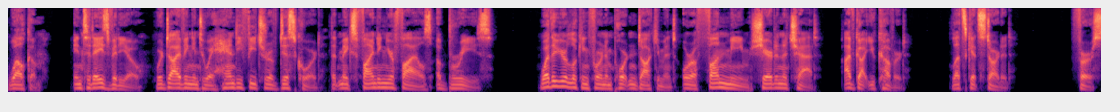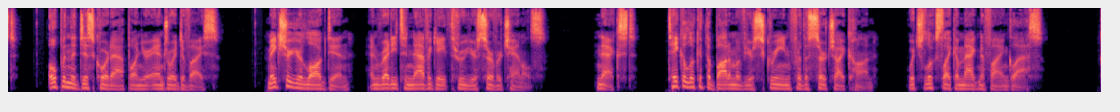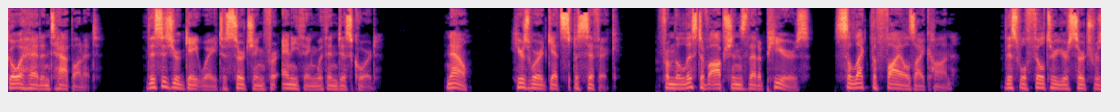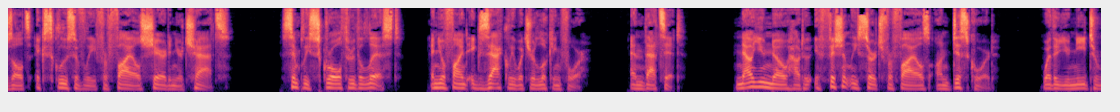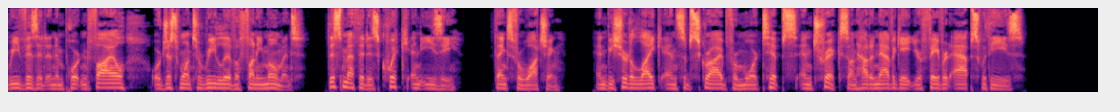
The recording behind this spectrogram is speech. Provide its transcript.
Welcome. In today's video, we're diving into a handy feature of Discord that makes finding your files a breeze. Whether you're looking for an important document or a fun meme shared in a chat, I've got you covered. Let's get started. First, open the Discord app on your Android device. Make sure you're logged in and ready to navigate through your server channels. Next, take a look at the bottom of your screen for the search icon, which looks like a magnifying glass. Go ahead and tap on it. This is your gateway to searching for anything within Discord. Now, here's where it gets specific. From the list of options that appears, select the Files icon. This will filter your search results exclusively for files shared in your chats. Simply scroll through the list, and you'll find exactly what you're looking for. And that's it. Now you know how to efficiently search for files on Discord. Whether you need to revisit an important file or just want to relive a funny moment, this method is quick and easy. Thanks for watching. And be sure to like and subscribe for more tips and tricks on how to navigate your favorite apps with ease.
